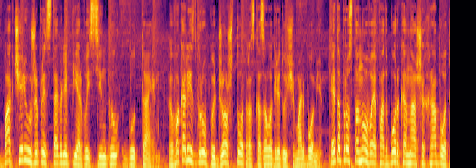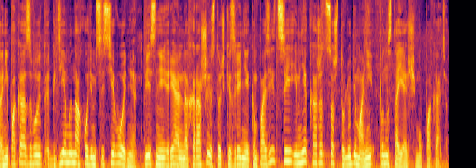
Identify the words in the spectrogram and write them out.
Бакчери уже представили первый сингл «Good Time». Вокалист группы Джош Тот рассказал о грядущем альбоме. «Это просто новая подборка наших работ. Они показывают, где мы находимся сегодня. Песни реально хороши с точки зрения композиции, и мне кажется, что людям они по-настоящему покатят».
